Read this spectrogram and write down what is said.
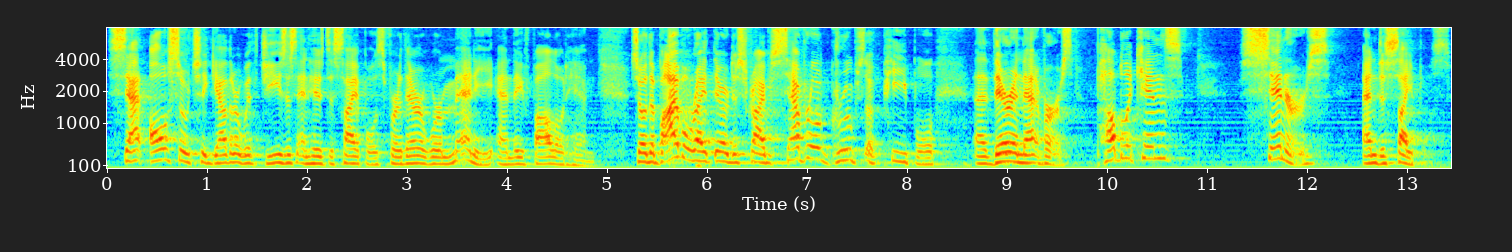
sat also together with Jesus and his disciples, for there were many, and they followed him. So the Bible right there describes several groups of people uh, there in that verse publicans, sinners, and disciples.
